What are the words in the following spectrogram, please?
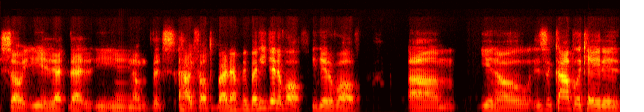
so yeah, that, that you know that's how he felt about it. But he did evolve. He did evolve. Um, you know, it's a complicated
